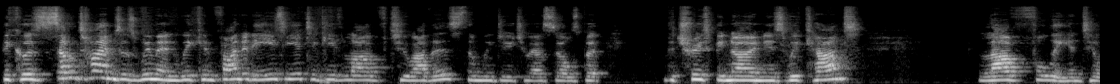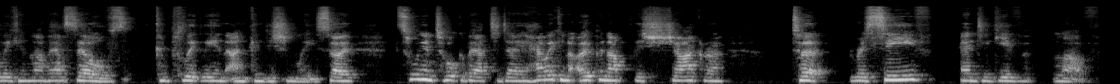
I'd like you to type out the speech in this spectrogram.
because sometimes as women, we can find it easier to give love to others than we do to ourselves. But the truth be known is we can't love fully until we can love ourselves completely and unconditionally. So that's what we're going to talk about today how we can open up this chakra to receive and to give love.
